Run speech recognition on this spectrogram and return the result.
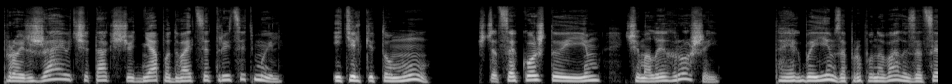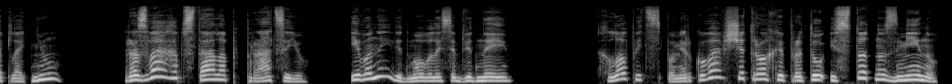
проїжджаючи так щодня по 20-30 миль, і тільки тому, що це коштує їм чималих грошей. Та якби їм запропонували за це платню, розвага б стала б працею, і вони відмовилися б від неї. Хлопець поміркував ще трохи про ту істотну зміну,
